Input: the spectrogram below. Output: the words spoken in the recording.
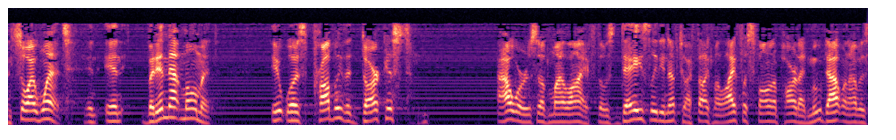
And so I went. And, and, but in that moment, it was probably the darkest hours of my life. Those days leading up to I felt like my life was falling apart. I'd moved out when I was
